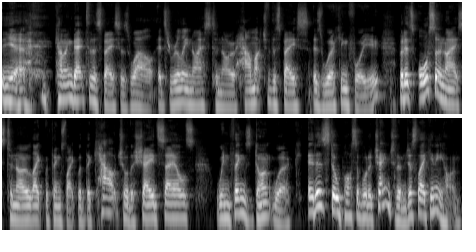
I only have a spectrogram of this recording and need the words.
Yeah. Coming back to the space as well, it's really nice to know how much of the space is working for you. But it's also nice to know, like with things like with the couch or the shade sails, when things don't work, it is still possible to change them, just like any home.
